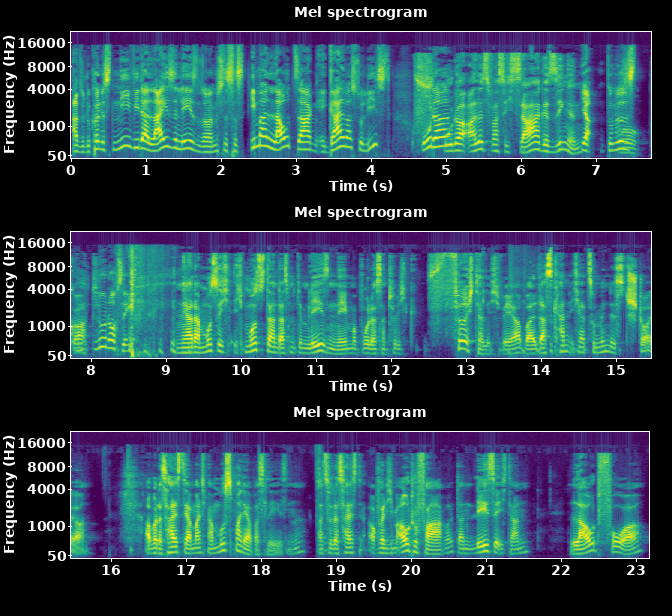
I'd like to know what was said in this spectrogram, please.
Also du könntest nie wieder leise lesen, sondern müsstest es immer laut sagen, egal was du liest. Oder, Oder alles, was ich sage, singen. ja, du müsstest Oh Gott. nur noch singen. Ja, da muss ich, ich muss dann das mit dem Lesen nehmen, obwohl das natürlich fürchterlich wäre, weil das kann ich ja zumindest steuern. Aber das heißt ja, manchmal muss man ja was lesen. Ne? Also das heißt, auch wenn ich im Auto fahre, dann lese ich dann laut vor.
